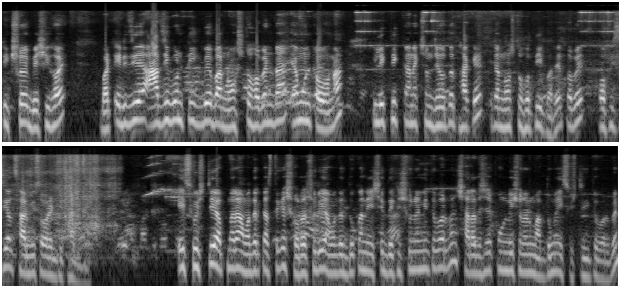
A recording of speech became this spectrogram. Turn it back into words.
টিকসই বেশি হয়। বাট এটি যে আজীবন টিকবে বা নষ্ট হবে না, এমনটাও না। ইলেকট্রিক কানেকশন যেহেতু থাকে, এটা নষ্ট হতেই পারে, তবে অফিসিয়াল সার্ভিস ওয়ারেন্টি থাকবে। এই সুইচটি আপনারা আমাদের কাছ থেকে সরাসরি আমাদের দোকানে এসে দেখে শুনে নিতে পারবেন, সারা দেশের কন্ডিশনের মাধ্যমে এই সুইচটি নিতে পারবেন।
